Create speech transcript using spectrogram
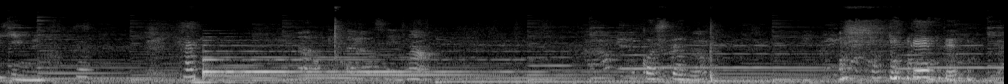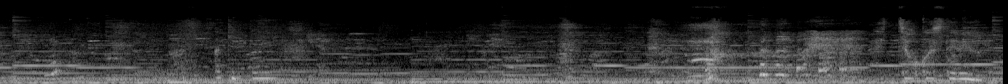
いな起こしてんの起きてって。起きて。めっちゃ起こしてるやん。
